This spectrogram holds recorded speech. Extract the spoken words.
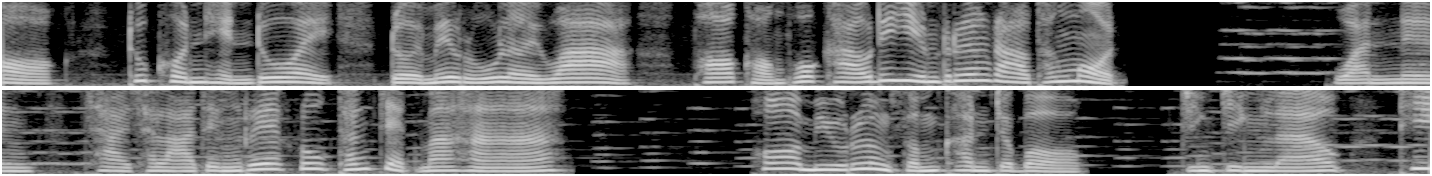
บอกทุกคนเห็นด้วย โดยไม่รู้เลยว่าพ่อของพวกเขาได้ยินเรื่องราวทั้งหมด วันหนึ่ง ชายชราจึงเรียกลูกทั้งเจ็ดมาหา พ่อมีเรื่องสำคัญจะบอก จริงๆแล้ว ที่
